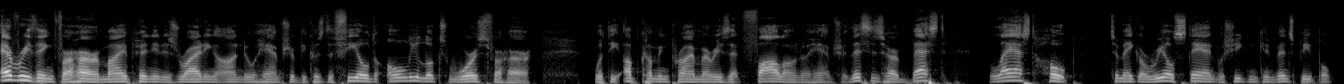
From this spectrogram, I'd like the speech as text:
Everything for her, in my opinion, is riding on New Hampshire because the field only looks worse for her with the upcoming primaries that follow New Hampshire. This is her best, last hope to make a real stand where she can convince people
